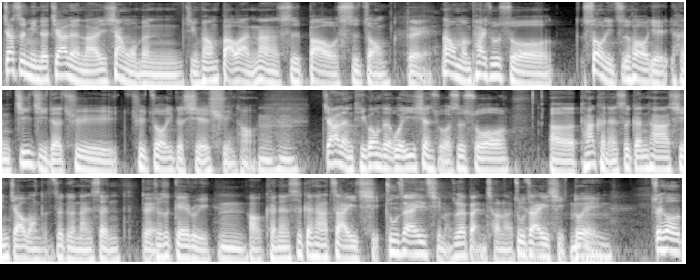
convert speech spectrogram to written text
嘉实明的家人来向我们警方报案，那是报失踪。对，那我们派出所受理之后，也很积极的去去做一个协寻哈。嗯哼，家人提供的唯一线索是说，呃，他可能是跟他新交往的这个男生，对，就是 Gary，嗯，好，可能是跟他在一起，住在一起嘛，住在板桥了，住在一起，对。嗯最后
